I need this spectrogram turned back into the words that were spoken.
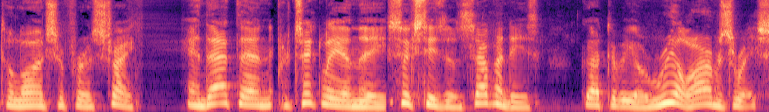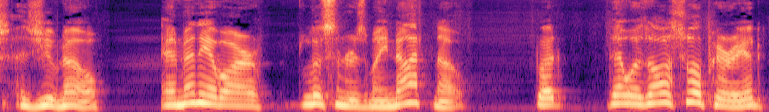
to launch a first strike. And that then, particularly in the 60s and 70s, got to be a real arms race, as you know. And many of our listeners may not know. But there was also a period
